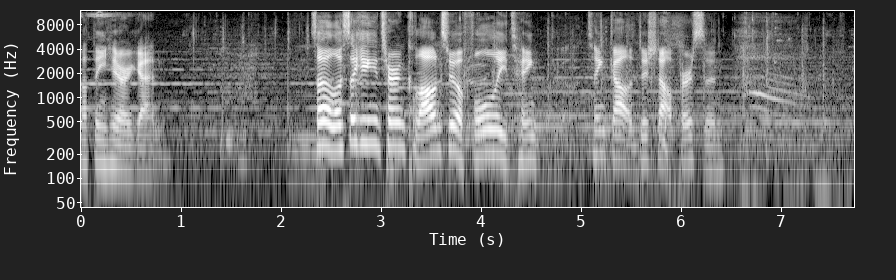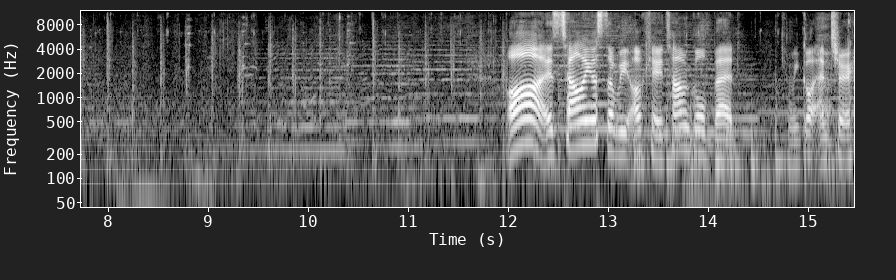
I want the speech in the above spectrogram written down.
Nothing here again. So it looks like you can turn Cloud into a fully tank, tank out, dished out person. Oh, it's telling us that we okay. Time to go bed. Can we go enter?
